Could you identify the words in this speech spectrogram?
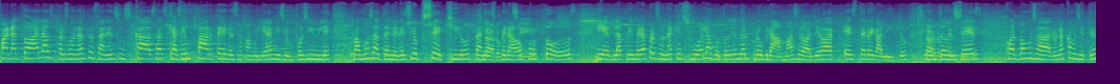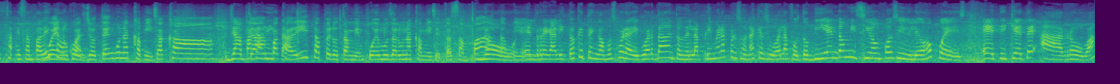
para todas las personas que están en sus casas, que hacen parte de nuestra familia de Misión Posible, vamos a tener ese obsequio tan Claro esperado sí. por todos. Y es la primera persona que suba la foto viendo el programa, se va a llevar este regalito. Claro que Entonces, sí. ¿Cuál vamos a dar? ¿Una camiseta esta- estampadita bueno, o cuál? pues yo tengo una camisa acá Ya empacadita. empacadita, pero también podemos dar una camiseta estampada. No, también. el regalito que tengamos por ahí guardado, entonces la primera persona que suba la foto viendo Misión Posible, ojo pues, etiquete a arroba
